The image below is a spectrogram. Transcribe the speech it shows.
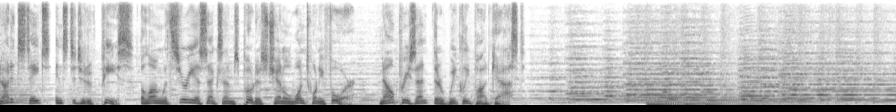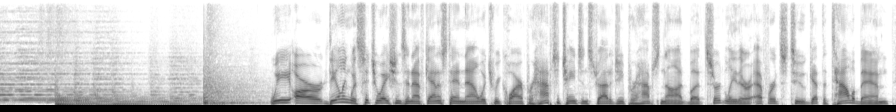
United States Institute of Peace, along with SiriusXM's POTUS Channel 124, now present their weekly podcast. We are dealing with situations in Afghanistan now which require perhaps a change in strategy, perhaps not, but certainly there are efforts to get the Taliban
